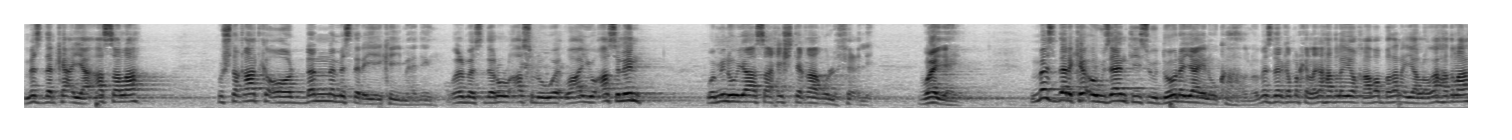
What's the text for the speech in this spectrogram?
masderka ayaa asal ah. Mushtaqaadka oo dhanna masder ayay ka yimaadeen. Walmasdaru laslu wa ayu aslin wa minhu yaa saaxi ishtiqaaqu lficli waa yahay. Masderka owsaantiisuu doonayaa inuu ka hadlo. Masderka marka laga hadlayo qaabab badan ayaa looga hadlaa.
